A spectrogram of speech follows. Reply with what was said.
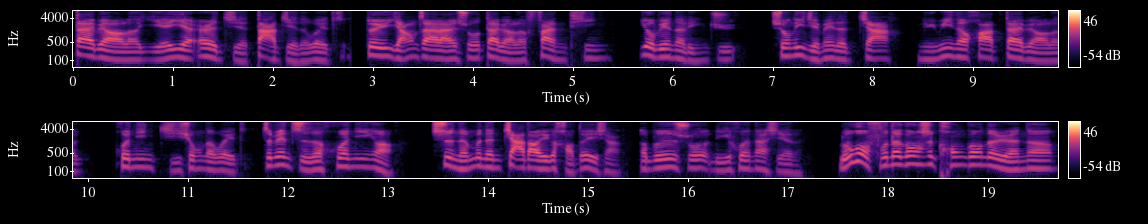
代表了爷爷、二姐、大姐的位置；对于阳宅来说，代表了饭厅右边的邻居、兄弟姐妹的家。女命的话，代表了婚姻吉凶的位置。这边指的婚姻啊。是能不能嫁到一个好对象，而不是说离婚那些的。如果福德宫是空宫的人呢，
